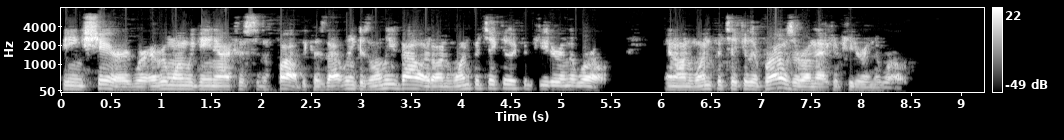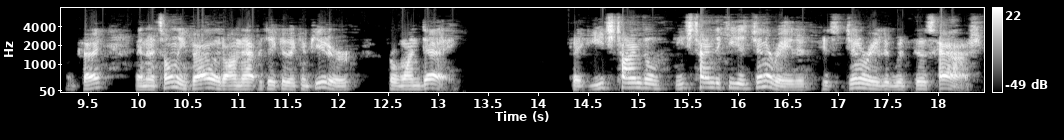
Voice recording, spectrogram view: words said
being shared where everyone would gain access to the file because that link is only valid on one particular computer in the world and on one particular browser on that computer in the world. Okay, and it's only valid on that particular computer for one day. Okay, each time the each time the key is generated, it's generated with this hash.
